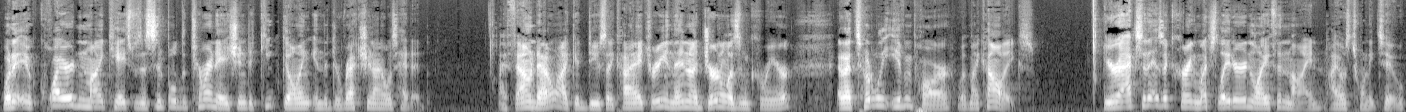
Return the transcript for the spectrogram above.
What it required in my case was a simple determination to keep going in the direction I was headed. I found out I could do psychiatry and then a journalism career at a totally even par with my colleagues. Your accident is occurring much later in life than mine. I was 22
